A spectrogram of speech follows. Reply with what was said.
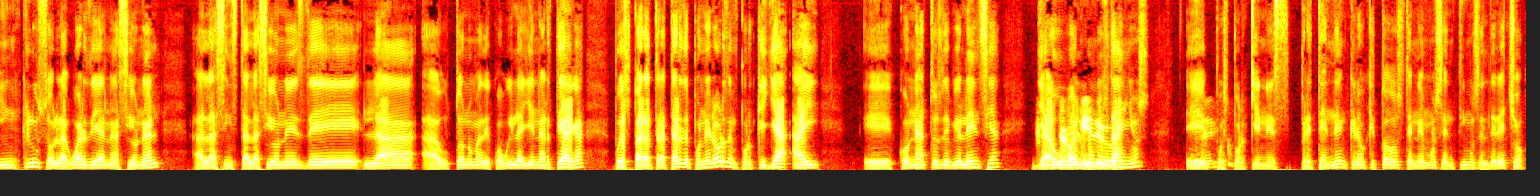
incluso la Guardia Nacional a las instalaciones de la Autónoma de Coahuila y en Arteaga, pues para tratar de poner orden, porque ya hay eh, conatos de violencia, ya hubo algunos daños, eh, pues por quienes pretenden, creo que todos tenemos, sentimos el derecho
